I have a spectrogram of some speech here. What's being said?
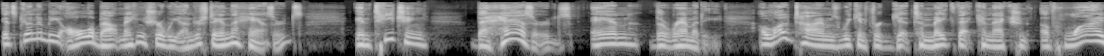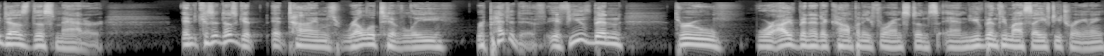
it's going to be all about making sure we understand the hazards and teaching the hazards and the remedy. A lot of times we can forget to make that connection of why does this matter? And because it does get at times relatively repetitive. If you've been through where I've been at a company, for instance, and you've been through my safety training,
